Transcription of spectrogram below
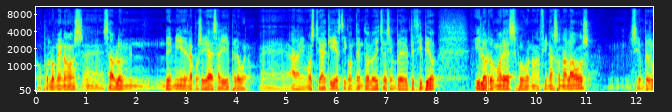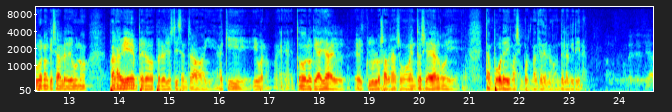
o por lo menos eh, se habló de mí, de la posibilidad de salir, pero bueno, ahora mismo estoy aquí, estoy contento, lo he dicho siempre desde el principio, y los rumores, pues bueno, al final son halagos. Siempre es bueno que se hable de uno para bien, pero, pero yo estoy centrado aquí, aquí y bueno, eh, todo lo que haya el, el, club lo sabrá en su momento si hay algo y tampoco le doy más importancia de, lo, de la que tiene. A de competencia,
